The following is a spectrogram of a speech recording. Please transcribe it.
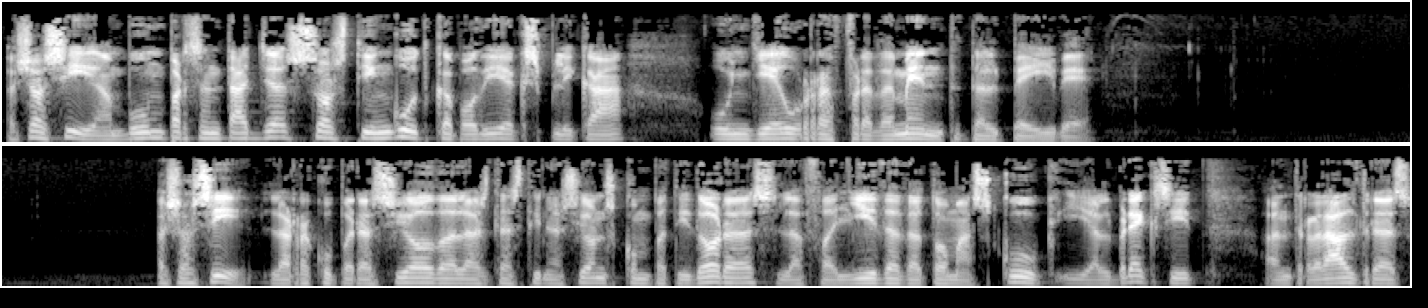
això sí, amb un percentatge sostingut que podia explicar un lleu refredament del PIB. Això sí, la recuperació de les destinacions competidores, la fallida de Thomas Cook i el Brexit, entre d'altres,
